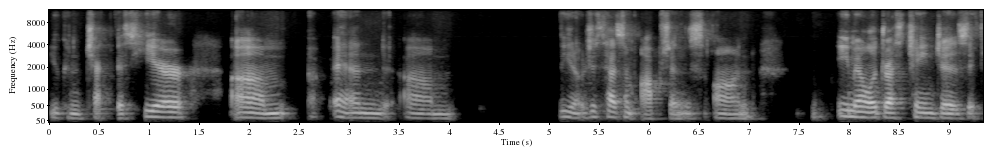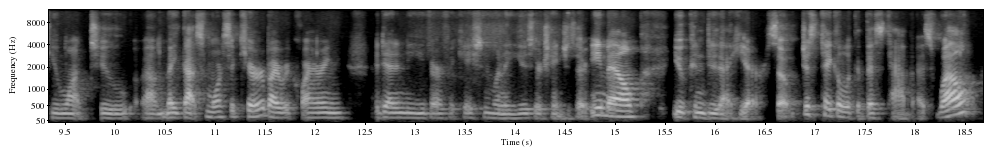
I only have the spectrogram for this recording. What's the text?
you can check this here um, and um, you know just has some options on email address changes if you want to uh, make that more secure by requiring identity verification when a user changes their email, you can do that here. So just take a look at this tab as well.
